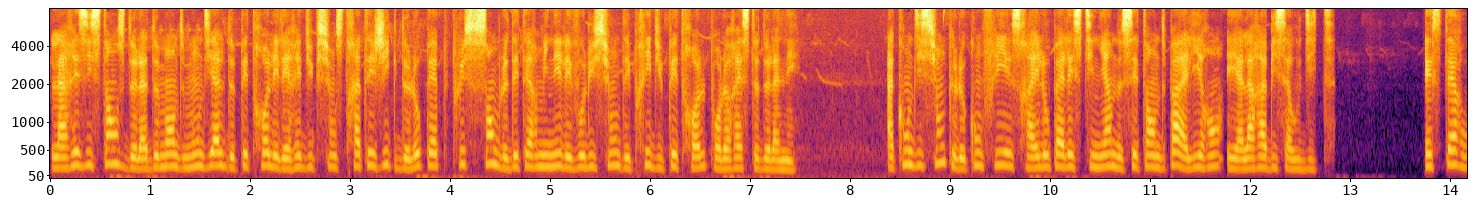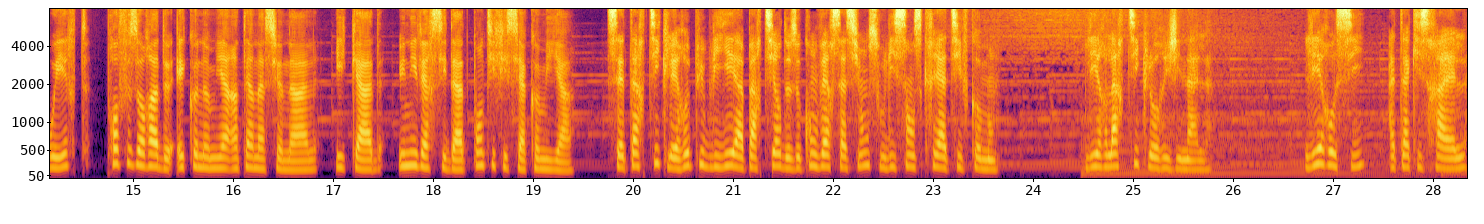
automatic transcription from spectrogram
La résistance de la demande mondiale de pétrole et les réductions stratégiques de l'OPEP Plus semblent déterminer l'évolution des prix du pétrole pour le reste de l'année. À condition que le conflit israélo-palestinien ne s'étende pas à l'Iran et à l'Arabie saoudite. Esther Wirth, professorat de Economia Internationale, ICAD, Universidad Pontificia Comilla. Cet article est republié à partir de The Conversation sous licence Creative Commons. Lire l'article original. Lire aussi, attaque Israël,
